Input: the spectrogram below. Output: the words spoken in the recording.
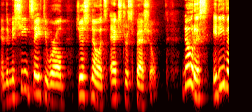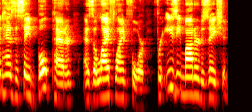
in the machine safety world, just know it's extra special. Notice it even has the same bolt pattern as the Lifeline 4 for easy modernization.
